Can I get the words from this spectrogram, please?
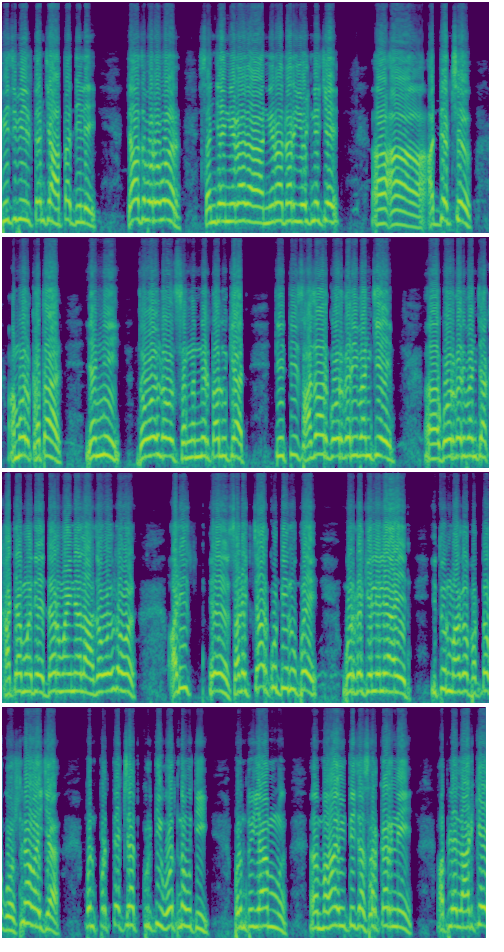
वीज बिल त्यांच्या हातात दिले. त्याचबरोबर संजय निरा निराधार योजनेचे अध्यक्ष अमोल खताळ यांनी जवळजवळ संगमनेर तालुक्यात तेहतीस हजार गोरगरिबांचे गोरगरिबांच्या खात्यामध्ये दर महिन्याला जवळजवळ अडीच साडेचार कोटी रुपये वर्ग केलेले आहेत. इथून मागं फक्त घोषणा व्हायच्या. पण प्रत्यक्षात कृती होत नव्हती. परंतु या म- महायुतीच्या सरकारने आपले लाडके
